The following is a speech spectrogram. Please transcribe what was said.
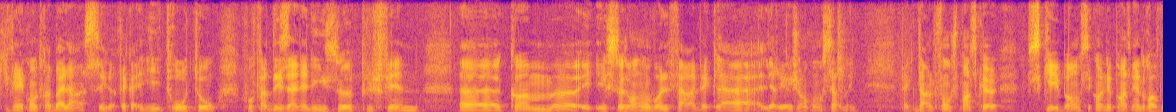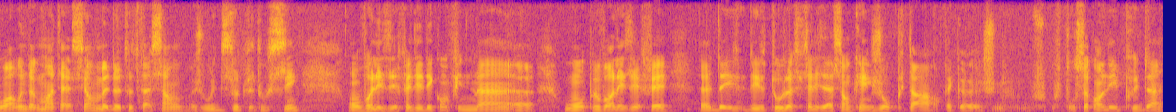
qui vient contrebalancer. Fait il est trop tôt. Il faut faire des analyses euh, plus fines, euh, comme, et, ça, on va le faire avec les régions concernées. Fait que dans le fond, je pense que ce qui est bon, c'est qu'on n'est pas en train de revoir une augmentation, mais de toute façon, je vous le dis tout de suite aussi, on voit les effets des déconfinements, euh, où on peut voir les effets euh, des, taux d'hospitalisation 15 jours plus tard. Fait que c'est pour ça qu'on est prudent,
